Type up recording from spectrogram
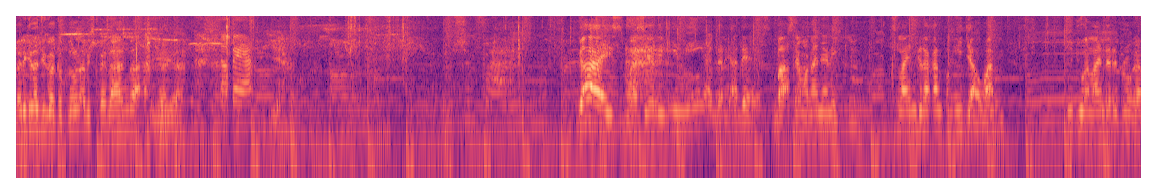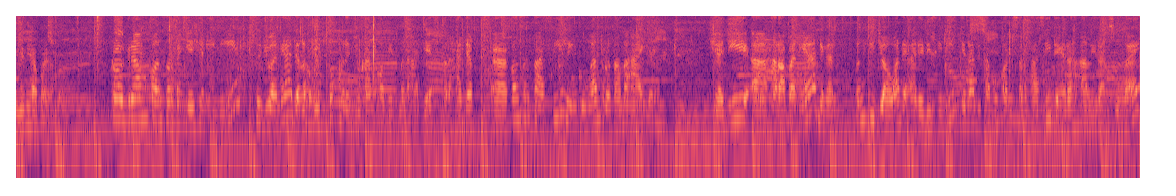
tadi kita juga kebetulan habis sepedahan mbak. Iya. Capek ya? Guys, Mbak Sherry ini yang dari Ades. Mbak, saya mau nanya nih. Selain gerakan penghijauan, tujuan lain dari program ini apa ya Mbak? Program conservation ini tujuannya adalah untuk menunjukkan komitmen ADES terhadap eh, konservasi lingkungan terutama air. Jadi eh, harapannya dengan penghijauan yang ada di sini kita bisa mengkonservasi daerah aliran sungai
